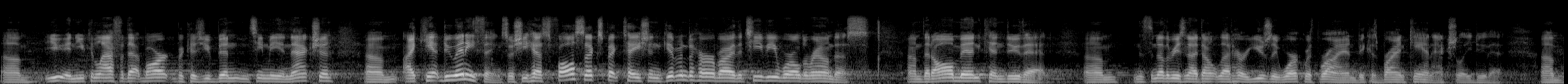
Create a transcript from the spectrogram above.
Um, you, and you can laugh at that, Mark, because you've been and seen me in action. Um, I can't do anything. So she has false expectation given to her by the TV world around us um, that all men can do that. Um, that's another reason I don't let her usually work with Brian, because Brian can actually do that. Um,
